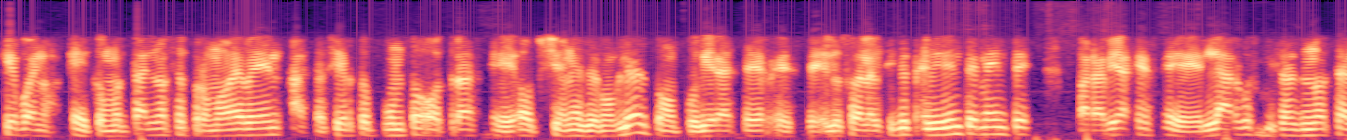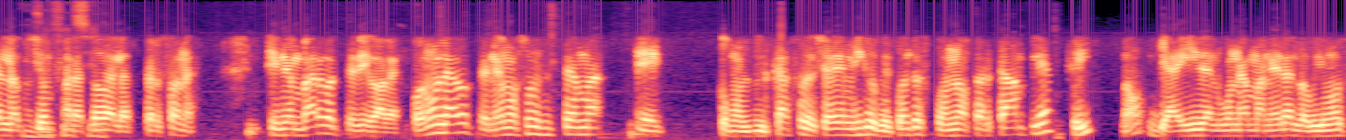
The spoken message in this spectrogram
que, bueno, eh, como tal no se promueven hasta cierto punto otras eh, opciones de movilidad, como pudiera ser este, el uso de la bicicleta. Evidentemente, para viajes largos quizás no sea la opción para todas las personas sin embargo, te digo, a ver, por un lado tenemos un sistema eh, como el caso de Ciudad de México que cuentas con una oferta amplia, sí, ¿no? Y ahí de alguna manera lo vimos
